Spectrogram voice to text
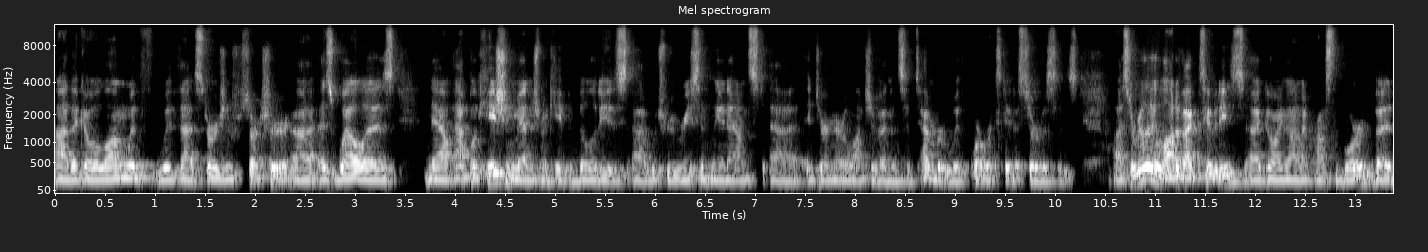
uh, that go along with, with that storage infrastructure, uh, as well as now application management capabilities, uh, which we recently announced uh, during our launch event in September with Portworx Data Services. so really a lot of activities going on across the board, but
